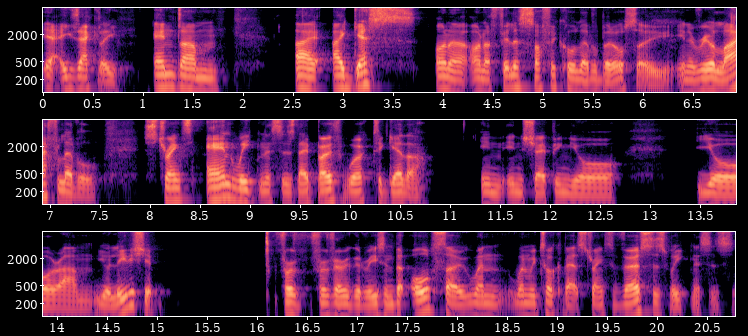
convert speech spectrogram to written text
Yeah, exactly. And um, I I guess on a on a philosophical level, but also in a real life level, strengths and weaknesses they both work together in in shaping your your um your leadership for for a very good reason but also when when we talk about strengths versus weaknesses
